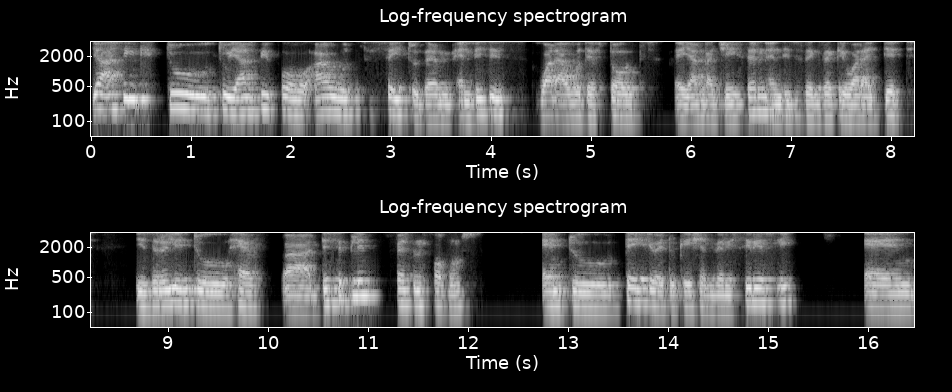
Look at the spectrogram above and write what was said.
Yeah, I think to to young people, I would say to them, and this is what I would have told a younger Jason, and this is exactly what I did, is really to have uh, discipline first and foremost, and to take your education very seriously, and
